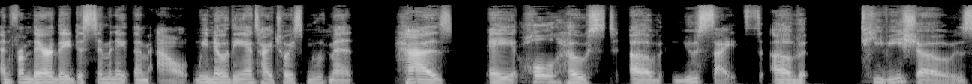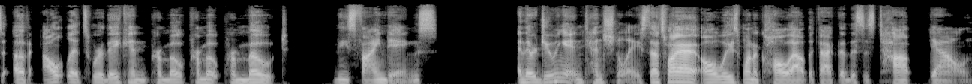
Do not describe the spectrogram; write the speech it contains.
And from there, they disseminate them out. We know the anti choice movement has a whole host of news sites, of TV shows, of outlets where they can promote, promote, promote these findings and they're doing it intentionally. So that's why I always want to call out the fact that this is top down.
